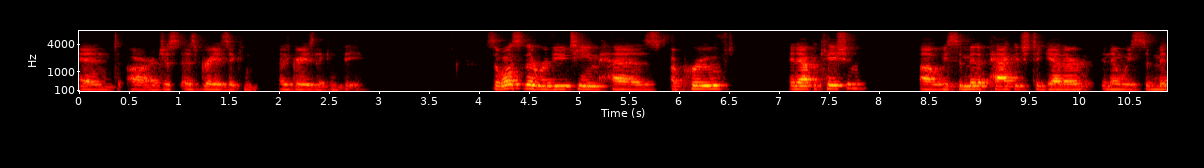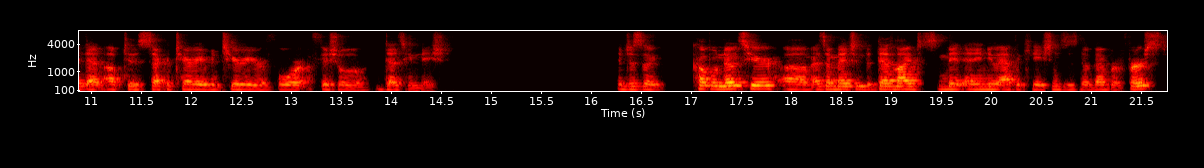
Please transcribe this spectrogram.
and are just as great as it can as great as they can be. So once the review team has approved an application, uh, we submit a package together and then we submit that up to the Secretary of Interior for official designation. And just a couple notes here. Um, as I mentioned, the deadline to submit any new applications is November 1st.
